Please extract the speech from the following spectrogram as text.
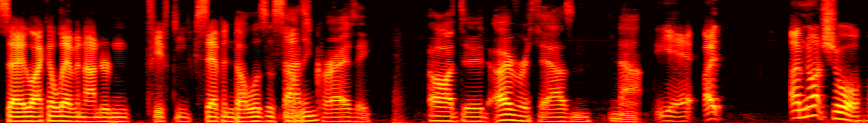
so like eleven hundred and fifty-seven dollars or something. That's crazy. Oh, dude, over a thousand. Nah. Yeah, I, I'm not sure.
